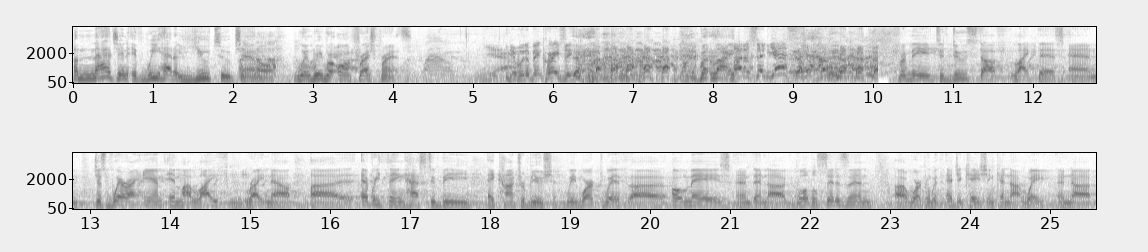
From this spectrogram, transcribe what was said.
imagine if we had a YouTube channel when we were on Fresh Prince? Wow. Yeah. It would have been crazy. But like, I'd have said yes. for me to do stuff like this and just where I am in my life right now, uh, everything has to be a contribution. We worked with uh, Omaze and then uh, Global Citizen, uh, working with Education Cannot Wait. And uh,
